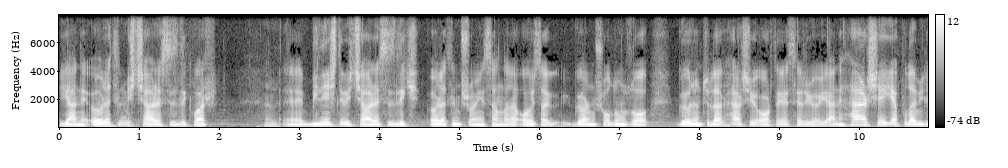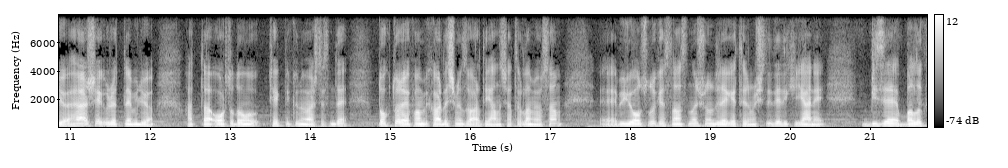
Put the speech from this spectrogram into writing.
Yani öğretilmiş çaresizlik var. Evet. E, bilinçli bir çaresizlik öğretilmiş o insanlara. Oysa görmüş olduğumuz o görüntüler her şeyi ortaya seriyor. Yani her şey yapılabiliyor, her şey üretilebiliyor. Hatta Orta Doğu Teknik Üniversitesi'nde doktora yapan bir kardeşimiz vardı yanlış hatırlamıyorsam. E, bir yolculuk esnasında şunu dile getirmişti. Dedi ki yani bize balık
